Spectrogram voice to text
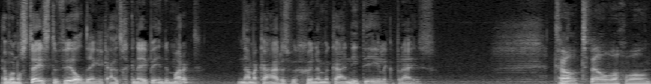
er wordt nog steeds te veel, denk ik, uitgeknepen in de markt naar elkaar. Dus we gunnen elkaar niet de eerlijke prijs. Terwijl, terwijl we gewoon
